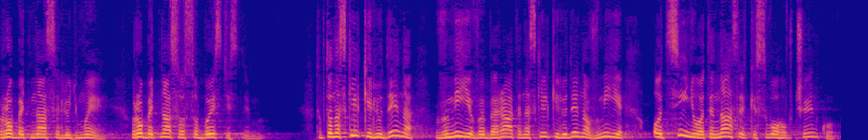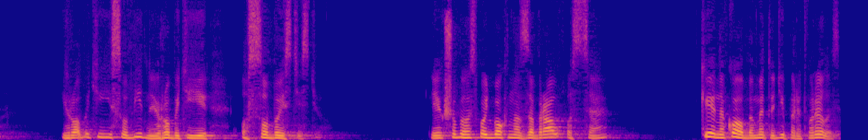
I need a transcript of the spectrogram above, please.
робить нас людьми, робить нас особистісними. Тобто, наскільки людина вміє вибирати, наскільки людина вміє оцінювати наслідки свого вчинку, і робить її свобідною, робить її особистістю. І якщо би Господь Бог в нас забрав ось це, на кого би ми тоді перетворились?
